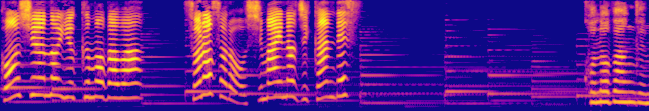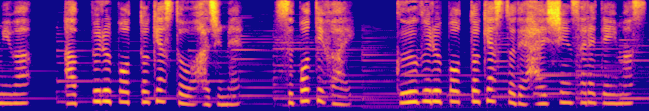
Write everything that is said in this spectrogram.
今週のゆくもばはそろそろおしまいの時間ですこの番組は Apple Podcast をはじめ Spotify、Google Podcast で配信されています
